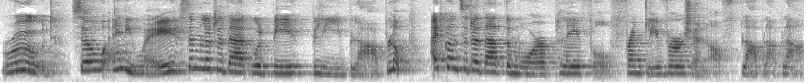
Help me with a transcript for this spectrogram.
rude. So anyway, similar to that would be blee blah bloop. I'd consider that the more playful, friendly version of blah blah blah.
